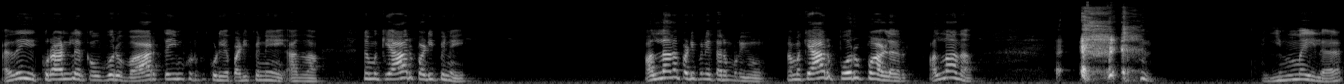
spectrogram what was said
அது குரானில் இருக்க ஒவ்வொரு வார்த்தையும் கொடுக்கக்கூடிய படிப்பினை அதுதான். நமக்கு யார் படிப்பினை? அல்லாதான் படிப்பினை தர முடியும். நமக்கு யார் பொறுப்பாளர்? அல்லாதான். இம்மையில்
